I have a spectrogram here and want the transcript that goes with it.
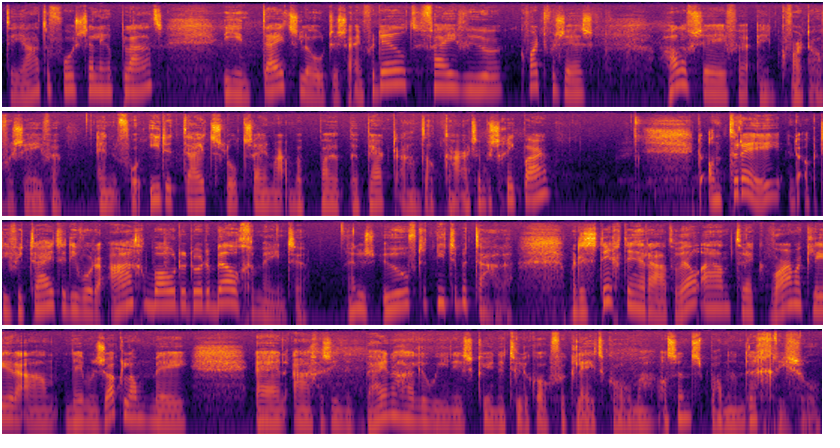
theatervoorstellingen plaats... die in tijdsloten zijn verdeeld. Vijf uur, kwart voor zes, half zeven en kwart over zeven. En voor ieder tijdslot zijn maar een beperkt aantal kaarten beschikbaar. De entree en de activiteiten die worden aangeboden door de Belgemeente dus u hoeft het niet te betalen. Maar de stichting raadt wel aan: trek warme kleren aan, neem een zaklamp mee. En aangezien het bijna Halloween is, kun je natuurlijk ook verkleed komen als een spannende griezel.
